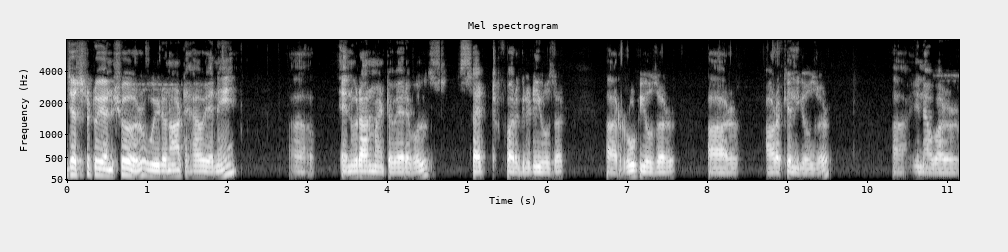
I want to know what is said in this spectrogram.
just to ensure we do not have any uh, environment variables set for grid user or root user or Oracle user uh, in our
